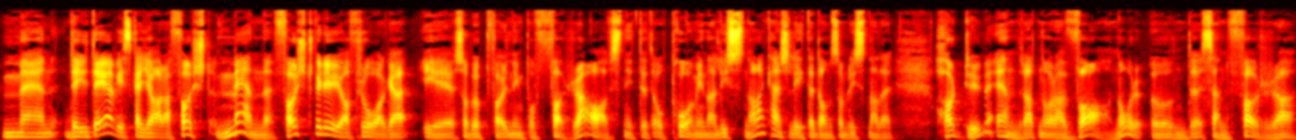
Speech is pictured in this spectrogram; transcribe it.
Men det är ju det vi ska göra först. Men först vill jag fråga som uppföljning på förra avsnittet och påminna lyssnarna kanske lite, de som lyssnade. Har du ändrat några vanor under sen förra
